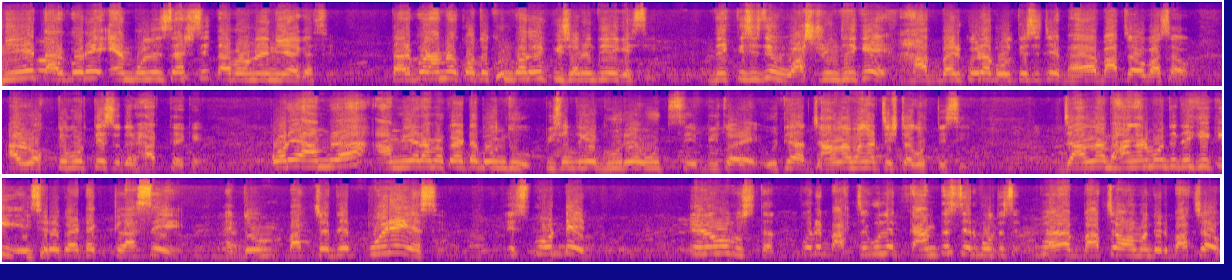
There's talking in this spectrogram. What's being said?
নিয়ে তারপরে অ্যাম্বুলেন্স আসছে, তারপর ওনারে নিয়ে গেছে। তারপর আমরা কতক্ষণ পরে পিছনে দিয়ে গেছি। দেখতেছি যে ওয়াশরুম থেকে হাত বাইর করে বলতেছে যে, ভাইয়া, বাঁচাও বাঁচাও। আর রক্ত পড়তেছে ওদের হাত থেকে। পরে আমরা, আমি আর আমার কয়েকটা বন্ধু পিছন থেকে ঘুরে উঠছি, ভিতরে উঠে জানলা ভাঙার চেষ্টা করতেছি। জানলা ভাঙার মধ্যে দেখি কি, এই ছেলে কয়েকটা ক্লাসে একদম বাচ্চাদের পড়েই আছে। স্পোর্ট ডেট এরকম অবস্থা। পরে বাচ্চাগুলো কাঁদতেছে আর বলতেছে, ভাইয়া, বাঁচাও আমাদের, বাঁচাও।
